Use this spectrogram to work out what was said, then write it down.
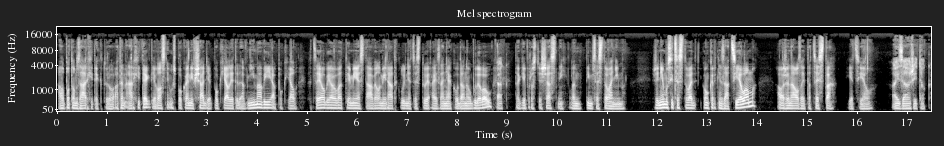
ale potom za architektúrou. A ten architekt je vlastne uspokojený všade, pokiaľ je teda vnímavý a pokiaľ chce objavovať tie miesta a veľmi rád kľudne cestuje aj za nejakou danou budovou, tak, tak je proste šťastný len tým cestovaním. Že nemusí cestovať konkrétne za cieľom, ale že naozaj tá cesta je cieľ. Aj zážitok.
